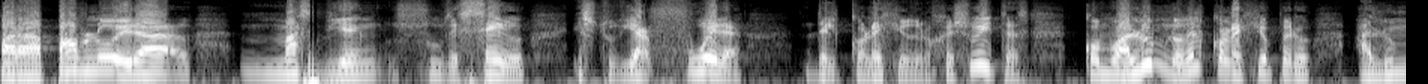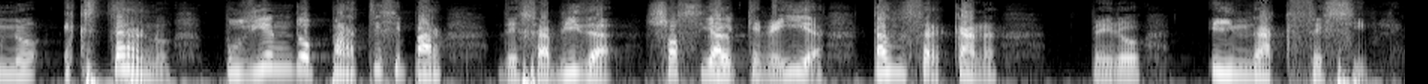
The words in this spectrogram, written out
Para Pablo era más bien su deseo estudiar fuera del colegio de los jesuitas, como alumno del colegio, pero alumno externo, pudiendo participar de esa vida social que veía tan cercana, pero inaccesible.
